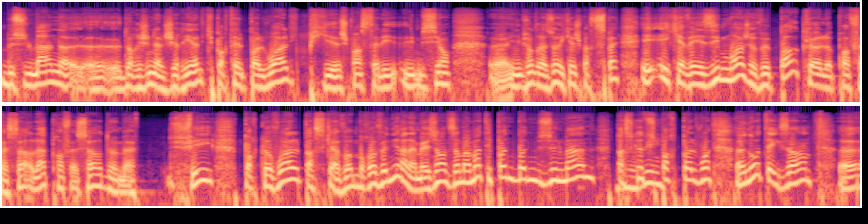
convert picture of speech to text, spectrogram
musulmane euh, d'origine algérienne qui portait le pas le voile, puis je pense que c'était l'émission, une émission de radio à laquelle je participais, et, et qui avait dit, moi, je veux pas que le professeur, la professeure de ma fille porte le voile parce qu'elle va me revenir à la maison en disant maman t'es pas une bonne musulmane parce Oui, que oui. tu portes pas le voile un autre exemple euh,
